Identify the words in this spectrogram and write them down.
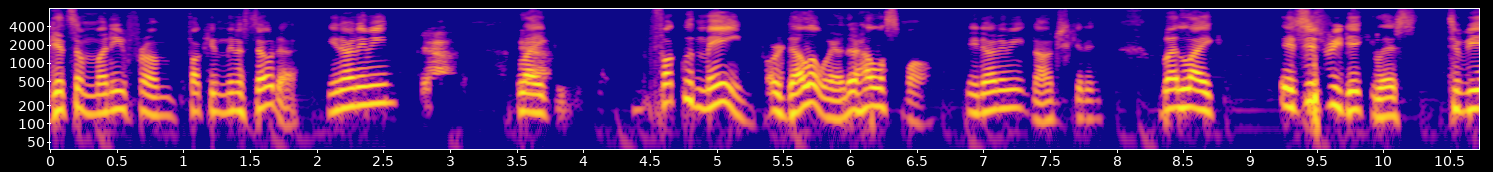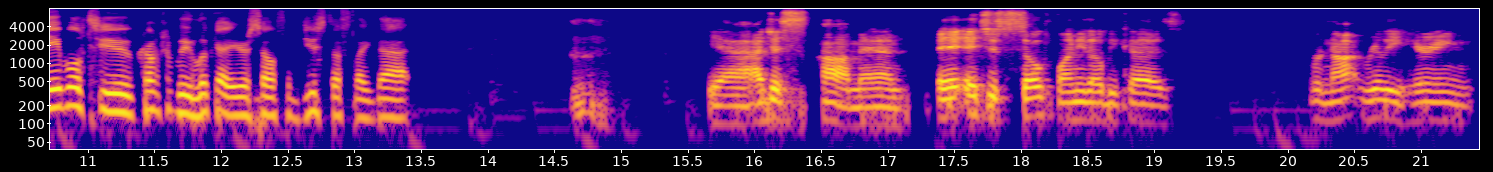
get some money from fucking Minnesota. You know what I mean? Yeah. Like, fuck with Maine or Delaware. They're hella small. You know what I mean? No, I'm just kidding. But like, it's just ridiculous to be able to comfortably look at yourself and do stuff like that. Yeah, I just, oh man, it, it's just so funny though because we're not really hearing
